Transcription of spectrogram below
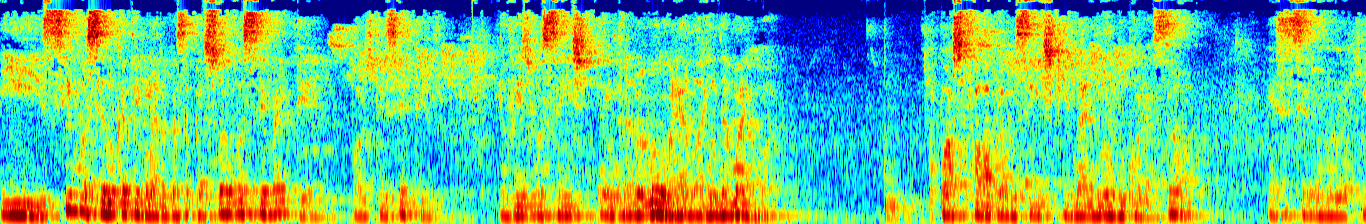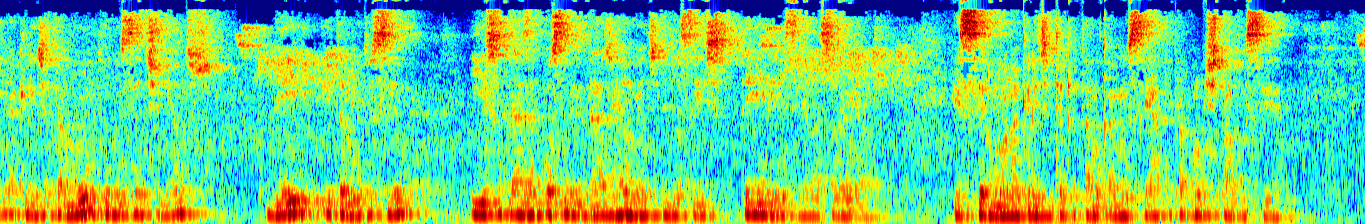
e se você nunca teve nada com essa pessoa, você vai ter, pode ter certeza. Eu vejo vocês entrando num elo ainda maior. Posso falar para vocês que na linha do coração, esse ser humano aqui acredita muito nos sentimentos dele e também do seu, e isso traz a possibilidade realmente de vocês terem esse relacionamento. Esse ser humano acredita que está no caminho certo para conquistar você.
